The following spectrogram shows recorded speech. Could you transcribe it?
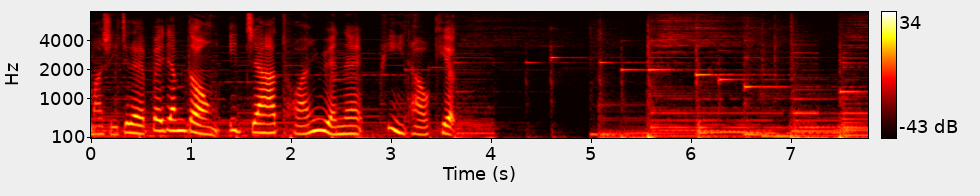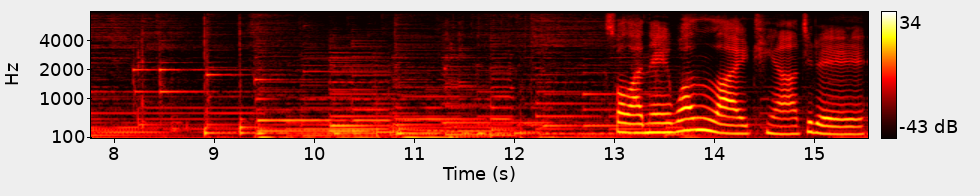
嘛是这个八点档一家团圆的片头曲。所来呢，我来听这个。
